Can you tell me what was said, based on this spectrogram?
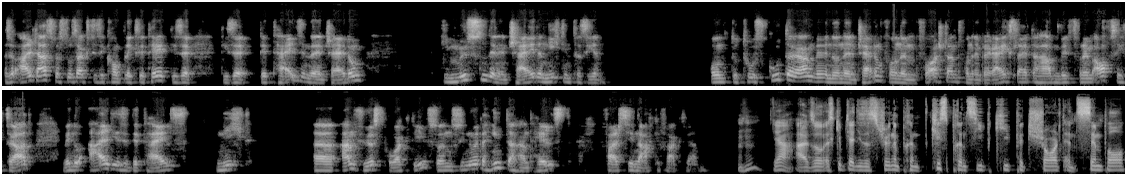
Also all das, was du sagst, diese Komplexität, diese, diese Details in der Entscheidung, die müssen den Entscheider nicht interessieren. Und du tust gut daran, wenn du eine Entscheidung von einem Vorstand, von einem Bereichsleiter haben willst, von einem Aufsichtsrat, wenn du all diese Details nicht äh, anführst proaktiv, sondern sie nur der Hinterhand hältst, falls sie nachgefragt werden. Mhm. Ja, also es gibt ja dieses schöne KISS-Prinzip, keep it short and simple.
